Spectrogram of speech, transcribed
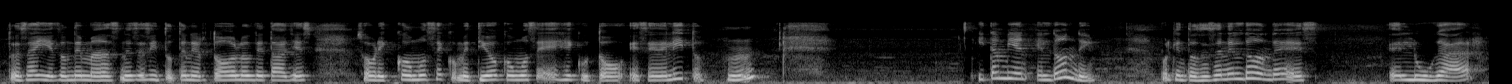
Entonces ahí es donde más necesito tener todos los detalles sobre cómo se cometió, cómo se ejecutó ese delito. Y también el dónde, porque entonces en el dónde es el lugar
